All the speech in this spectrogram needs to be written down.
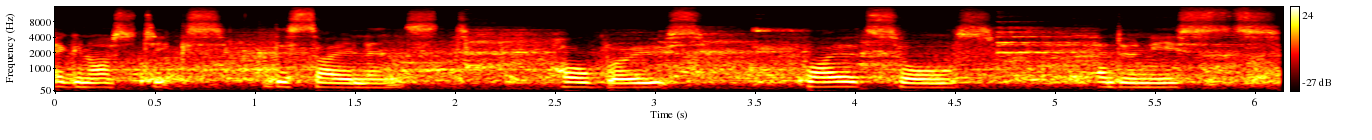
agnostics, the silenced, hobos, quiet souls, hedonists,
